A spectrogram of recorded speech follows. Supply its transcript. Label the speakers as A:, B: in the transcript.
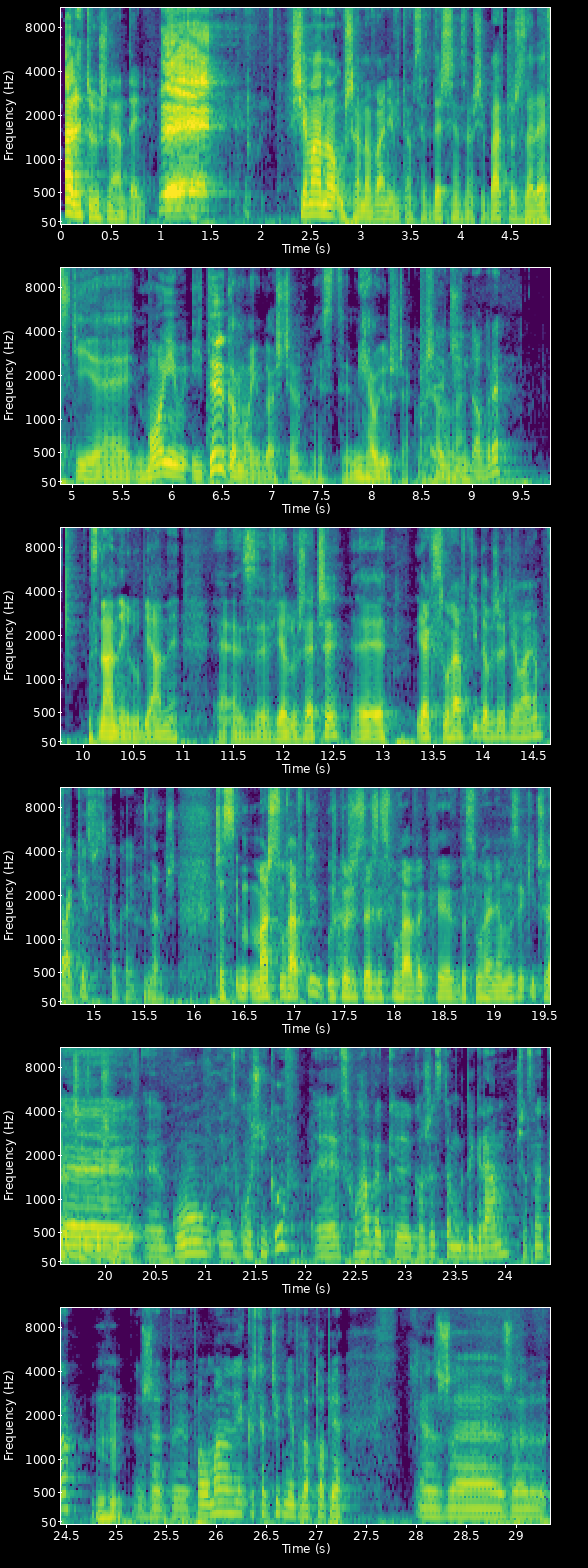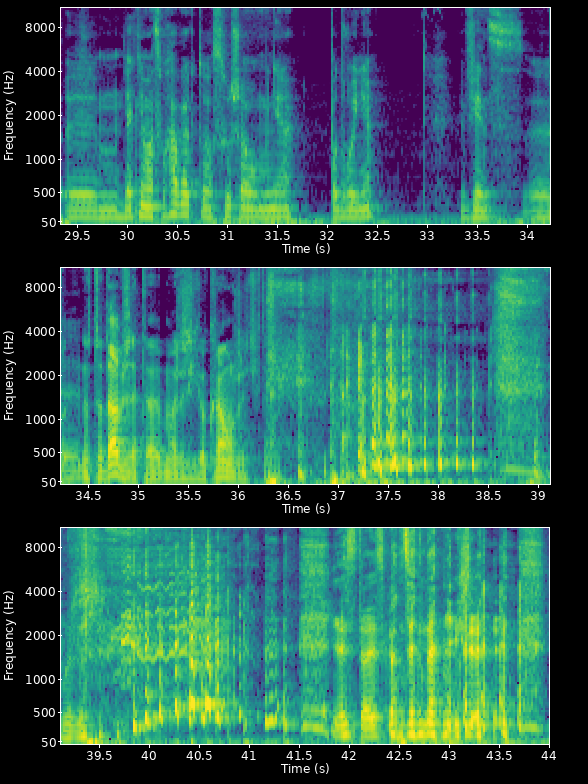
A: Ale to już na antenie. Siemano, uszanowanie, witam serdecznie, nazywam się Bartosz Zalewski. E, Moim i tylko moim gościem jest Michał Juszczak,
B: Dzień
A: uszanowany.
B: dobry.
A: Znany i lubiany e, z wielu rzeczy. E, Jak słuchawki dobrze działają?
B: Tak, jest wszystko ok.
A: Dobrze. Czas, masz słuchawki? Korzystasz ze słuchawek e, do słuchania muzyki, czy raczej z głośników?
B: E, e, z głośników. E, słuchawek e, korzystam, gdy gram przez neta,
A: Mhm.
B: żeby. Bo mam jakoś tak dziwnie w laptopie, e, że, że jak nie ma słuchawek, to słyszą mnie podwójnie. Więc.
A: Po- No to dobrze, to możesz ich okrążyć. możesz... jest, to jest koncept na nich, żeby,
